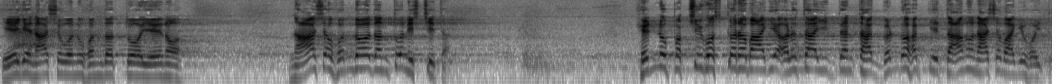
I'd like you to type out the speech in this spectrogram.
ಹೇಗೆ ನಾಶವನ್ನು ಹೊಂದತ್ತೋ ಏನೋ, ನಾಶ ಹೊಂದೋದಂತೂ ನಿಶ್ಚಿತ. ಹೆಣ್ಣು ಪಕ್ಷಿಗೋಸ್ಕರವಾಗಿ ಅಳುತ್ತಾ ಇದ್ದಂತಹ ಗಂಡು ಹಕ್ಕಿ ತಾನು ನಾಶವಾಗಿ ಹೋಯಿತು.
